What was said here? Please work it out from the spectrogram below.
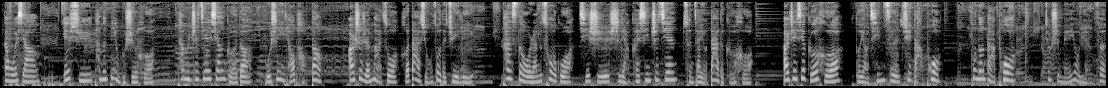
但我想，也许他们并不适合，他们之间相隔的不是一条跑道，而是人马座和大熊座的距离。看似偶然的错过，其实是两颗心之间存在有大的隔阂，而这些隔阂都要亲自去打破。不能打破，就是没有缘分。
